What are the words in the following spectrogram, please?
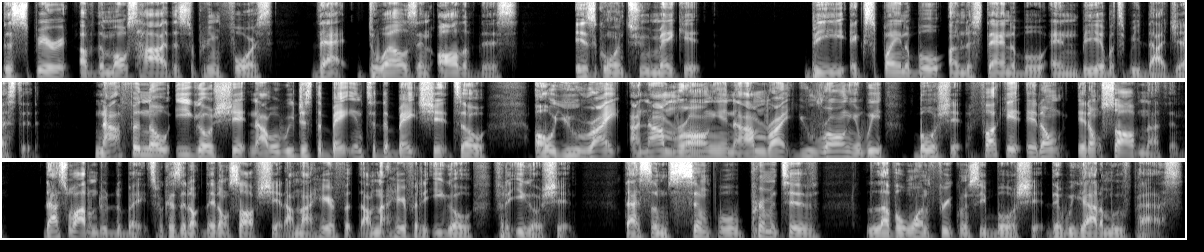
the spirit of the Most High, the Supreme Force that dwells in all of this, is going to make it be explainable, understandable, and be able to be digested. Not for no ego shit. Not where we just debating to debate shit. So, oh, you right and I'm wrong, and I'm right, you wrong, and we bullshit. Fuck it. It don't. It don't solve nothing. That's why I don't do debates because they don't. They don't solve shit. I'm not here for. I'm not here for the ego for the ego shit. That's some simple, primitive, level one frequency bullshit that we got to move past.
